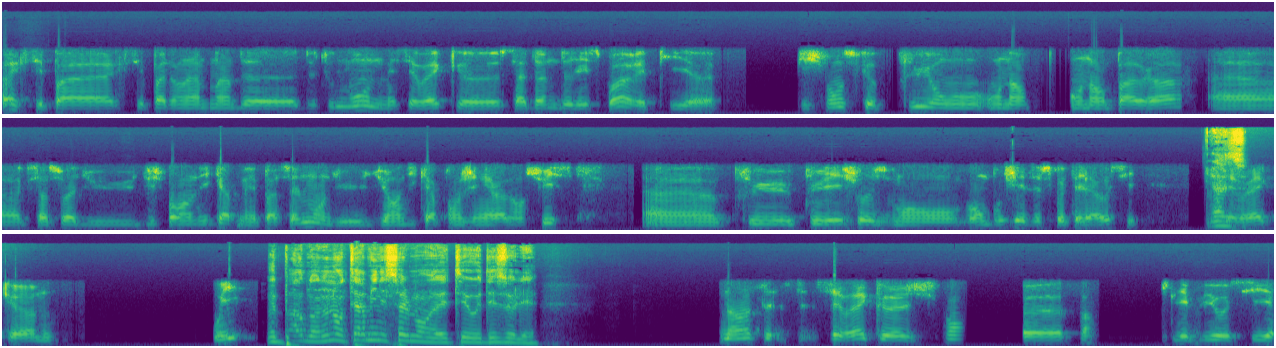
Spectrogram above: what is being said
ouais, que c'est pas que c'est pas dans la main de, de tout le monde, mais c'est vrai que ça donne de l'espoir. Et puis, euh, puis je pense que plus on, on en on en parlera, euh, que ce soit du, du sport handicap, mais pas seulement, du, du handicap en général en Suisse, euh, plus, plus les choses vont, vont bouger de ce côté-là aussi. Ah, c'est vrai que. Oui, euh, Pardon, non, non, terminez seulement, euh, Théo, désolé. Non, c'est- vrai que je pense, euh, je l'ai vu aussi euh,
